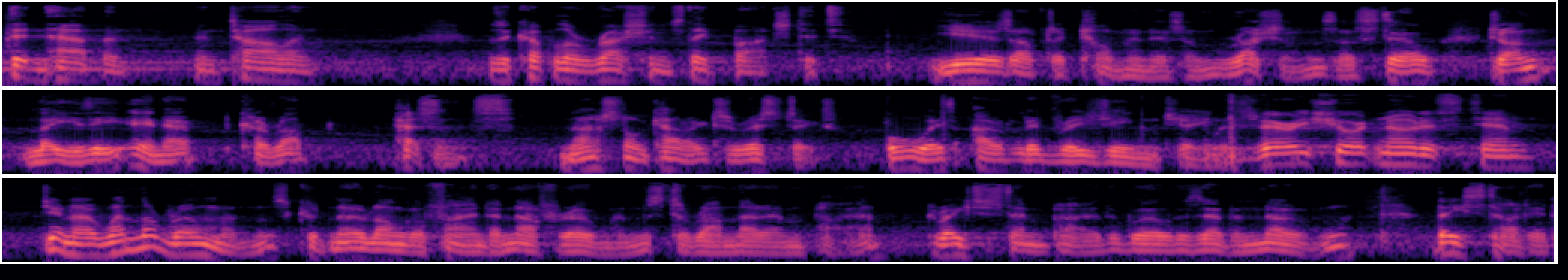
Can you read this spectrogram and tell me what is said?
Didn't happen in Tallinn. It was a couple of Russians. They botched it. Years after communism, Russians are still drunk, lazy, inept, corrupt peasants. National characteristics always outlive regime change. It was very short notice, Tim. Do you know, when the Romans could no longer find enough Romans to run their empire, greatest empire the world has ever known, they started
